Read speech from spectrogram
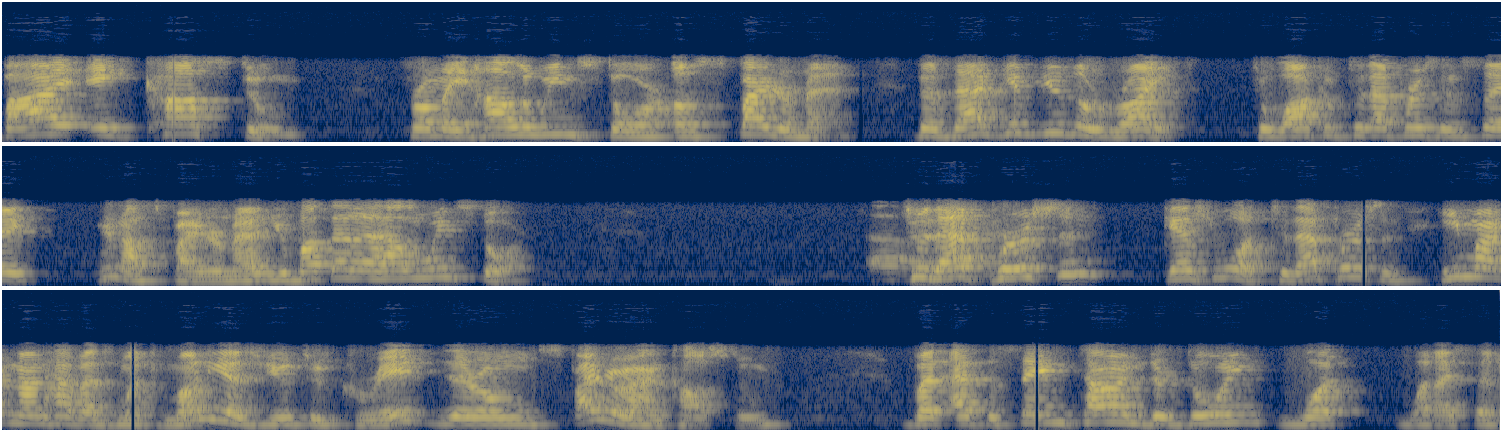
buy a costume from a Halloween store of Spider-Man. Does that give you the right to walk up to that person and say, "You're not Spider-Man. You bought that at a Halloween store"? To that person, guess what? To that person, he might not have as much money as you to create their own Spider-Man costume, but at the same time, they're doing what what I said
